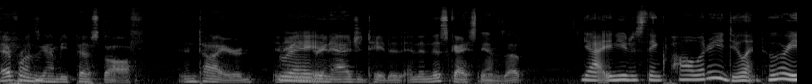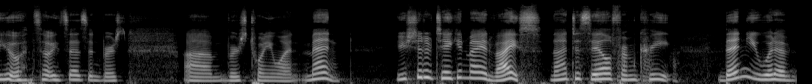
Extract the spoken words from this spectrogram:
Everyone's going to be pissed off and tired and Right. angry and agitated, and then this guy stands up. Yeah, and you just think, Paul, what are you doing? Who are you? And so he says in verse um, verse 21, Men, you should have taken my advice not to sail from Crete. Then you would have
